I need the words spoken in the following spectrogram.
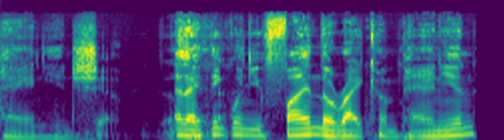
companionship. And I think when you find the right companion,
